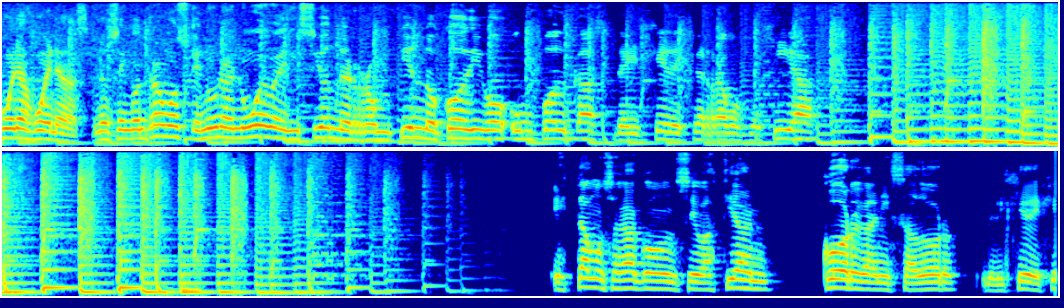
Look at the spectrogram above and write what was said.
buenas, buenas. Nos encontramos en una nueva edición de Rompiendo Código, un podcast del GDG Ramos Mejía. Estamos acá con Sebastián, coorganizador del GDG,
